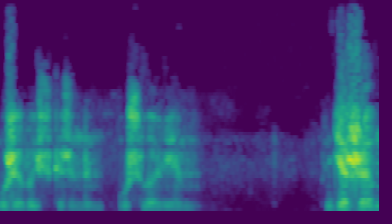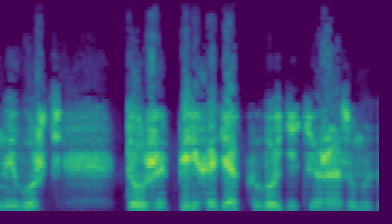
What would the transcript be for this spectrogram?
уже высказанным условиям. Державный вождь тоже, переходя к логике разума,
